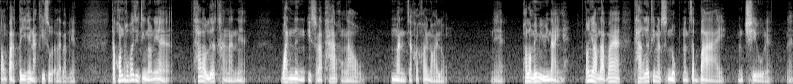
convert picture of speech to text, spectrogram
ต้องปาร์ตี้ให้หนักที่สุดอะไรแบบนี้แต่ค้นพบว่าจริงๆแล้วเนี่ยถ้าเราเลือกทางนั้นเนี่ยวันหนึ่งอิสรภาพของเรา มันจะค่อยๆน้อยลงนะฮะเพราะเราไม่มีวินัยไงต้องยอมรับว่าทางเลือกที่มันสนุกมันสบายมันชิลเนี่ยนะ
